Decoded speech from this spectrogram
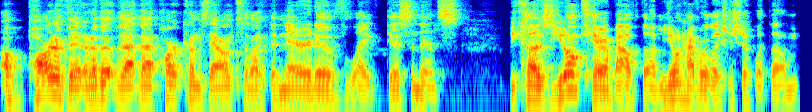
a part of it, another that that part comes down to like the narrative like dissonance because you don't care about them, you don't have a relationship with them.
